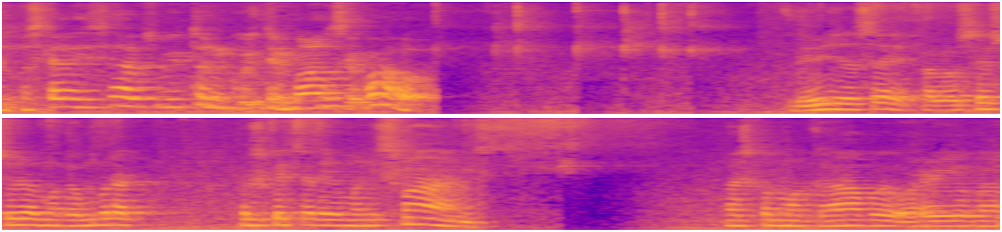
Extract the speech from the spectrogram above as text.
Cepat sekali saya harus gitu, aku itu malas ke bawah. Jadi saya kalau saya sudah makan berat harus ke cari yang manis-manis. Mas kau makan apa? Oreo kah?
